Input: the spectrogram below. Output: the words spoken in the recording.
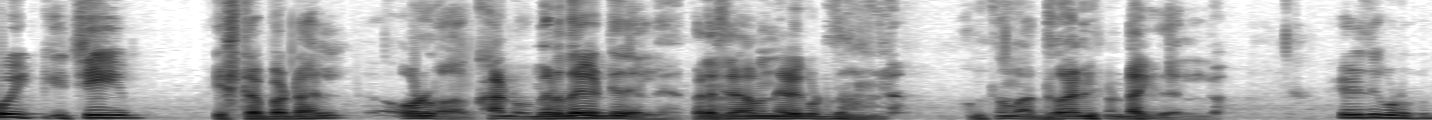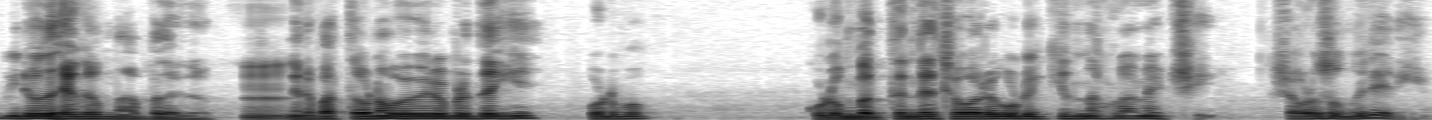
കൊയ് ചെയ്യും. ഇഷ്ടപ്പെട്ടാൽ ഉള്ള കാണും വെറുതെ കിട്ടിയതല്ലേ? പരശുരാമൻ നേടി കൊടുത്തതാണല്ലോ. ഒന്നും അധ്വാനം ഉണ്ടാക്കിയതല്ലോ എഴുതി കൊടുക്കും. ഇരുപത് ഏക്കർ നാൽപ്പത് ഏക്കർ. ഇങ്ങനെ പത്ത് തവണ പോയി വരുമ്പോഴത്തേക്ക് കുടുംബം കുടുംബത്തിന്റെ ചോര കുടിക്കുന്നവളാണ് യക്ഷി. പക്ഷെ അവൾ സുന്ദരിയായിരിക്കും.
